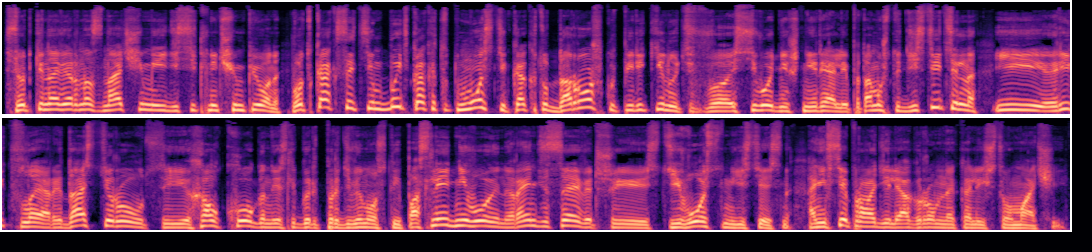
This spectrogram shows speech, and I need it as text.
Все-таки, наверное, значимые и действительно чемпионы. Вот как с этим быть, как этот мостик, как эту дорожку перекинуть в сегодняшние реалии? Потому что действительно и Рик Флэр, и Дасти Роудс, и Халк Хоган, если говорить про 90-е, и Последние воины, Рэнди Сэвидж и Стив Остин, естественно, они все проводили огромное количество матчей.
